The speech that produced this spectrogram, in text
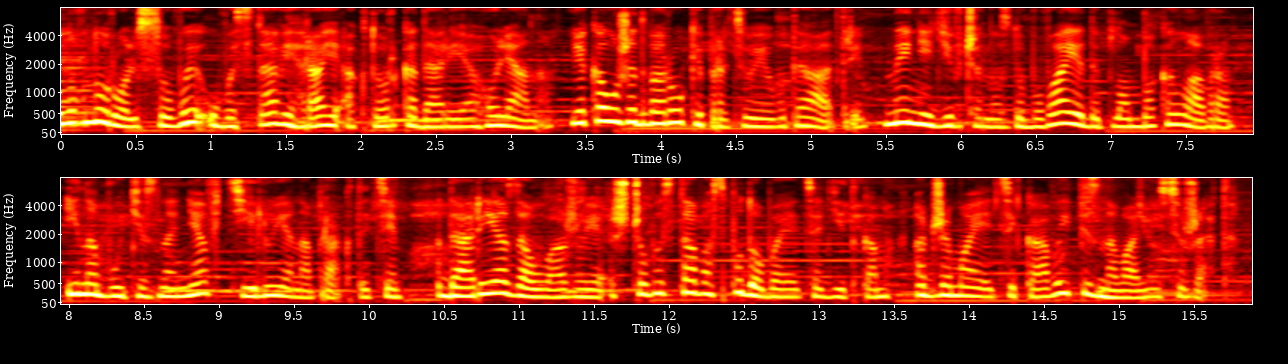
Головну роль сови у виставі грає акторка Дарія Голяна, яка уже два роки працює у театрі. Нині дівчина здобуває диплом бакалавра і набуті знання втілює на практиці. Дарія зауважує, що вистава сподобається діткам, адже має цікавий пізнавальний сюжет.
